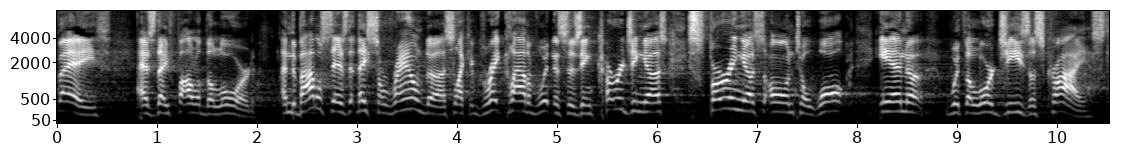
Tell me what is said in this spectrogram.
faith as they followed the Lord. And the Bible says that they surround us like a great cloud of witnesses, encouraging us, spurring us on to walk in uh, with the Lord Jesus Christ.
